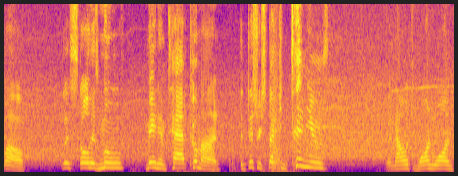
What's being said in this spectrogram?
Wow. Bliss stole his move, made him tap. Come on. The disrespect continues. But now it's 1-1.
